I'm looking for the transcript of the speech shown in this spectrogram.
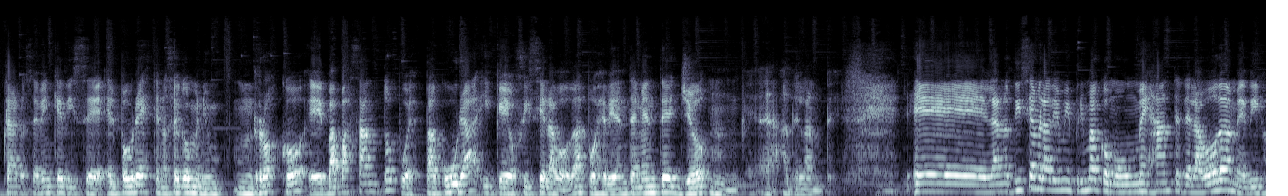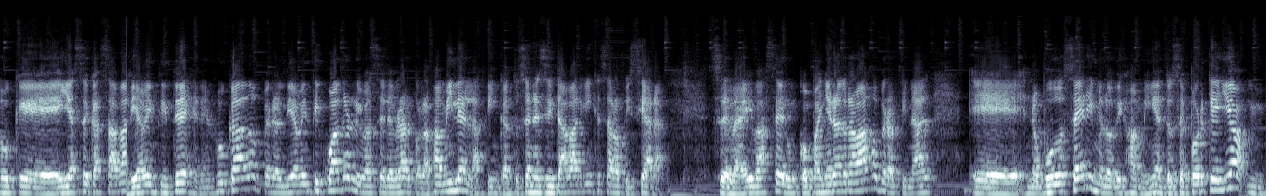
Claro, se ven que dice, el pobre este no se come ni un, rosco, eh, va pa' santo, pues pa' cura y que oficie la boda. Pues evidentemente yo, mm, eh, adelante. Eh, la noticia me la dio mi prima como un mes antes de la boda, me dijo que ella se casaba el día 23 en el juzgado, pero el día 24 lo iba a celebrar con la familia en la finca, entonces necesitaba alguien que se la oficiara. Se la iba a hacer un compañero de trabajo, pero al final eh, no pudo ser y me lo dijo a mí. Entonces, ¿por qué yo? Mm,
